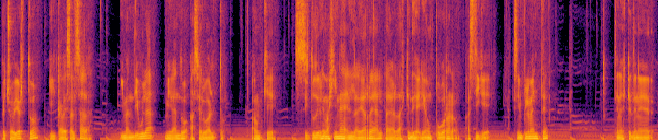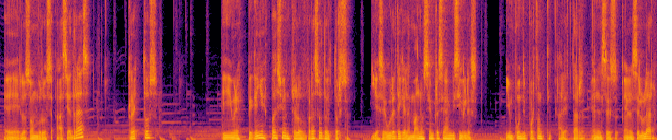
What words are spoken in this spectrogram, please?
pecho abierto y cabeza alzada y mandíbula mirando hacia lo alto. Aunque si tú te lo imaginas en la vida real, la verdad es que te vería un poco raro. Así que simplemente tienes que tener eh, los hombros hacia atrás, rectos, y un pequeño espacio entre los brazos del torso. Y asegúrate que las manos siempre sean visibles. Y un punto importante, al estar en el, celular,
